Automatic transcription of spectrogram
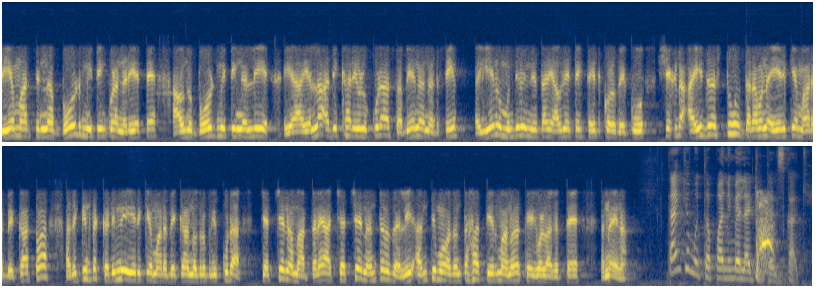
ಬಿಎಂಆರ್ಸಿನ ಬೋರ್ಡ್ ಮೀಟಿಂಗ್ ಕೂಡ ನಡೆಯುತ್ತೆ. ಆ ಒಂದು ಬೋರ್ಡ್ ಮೀಟಿಂಗ್ ಅಲ್ಲಿ ಎಲ್ಲ ಅಧಿಕಾರಿಗಳು ಕೂಡ ಸಭೆಯನ್ನ ನಡೆಸಿ, ಏನು ಮುಂದಿನ ನಿರ್ಧಾರ ಯಾವ ರೀತಿಯಾಗಿ ತೆಗೆದುಕೊಳ್ಬೇಕು, ಶೇಕಡ ಐದರಷ್ಟು ದರವನ್ನ ಏರಿಕೆ ಮಾಡಬೇಕಾ, ಅಥವಾ ಅದಕ್ಕಿಂತ ಕಡಿಮೆ ಏರಿಕೆ ಮಾಡಬೇಕಾ ಅನ್ನೋದ್ರ ಬಗ್ಗೆ ಕೂಡ ಚರ್ಚೆನ ಮಾಡ್ತಾರೆ. ಆ ಚರ್ಚೆ ನಂತರದಲ್ಲಿ ಅಂತಿಮವಾದಂತಹ ತೀರ್ಮಾನ ಕೈಗೊಳ್ಳಲಾಗುತ್ತೆ ನಯನ. Thank you Muthappa. ನಿಮ್ಮೆಲ್ಲ ಡೀಟೇಲ್ಸ್ಗಾಗಿ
